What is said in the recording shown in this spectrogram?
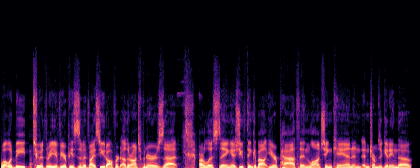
What would be two or three of your pieces of advice you'd offer to other entrepreneurs that are listening as you think about your path in launching Cann and in terms of getting the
